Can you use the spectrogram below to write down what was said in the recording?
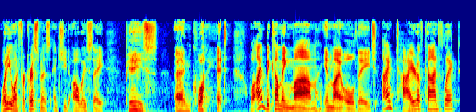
What do you want for Christmas? And she'd always say, Peace and quiet. Well, I'm becoming mom in my old age. I'm tired of conflict.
